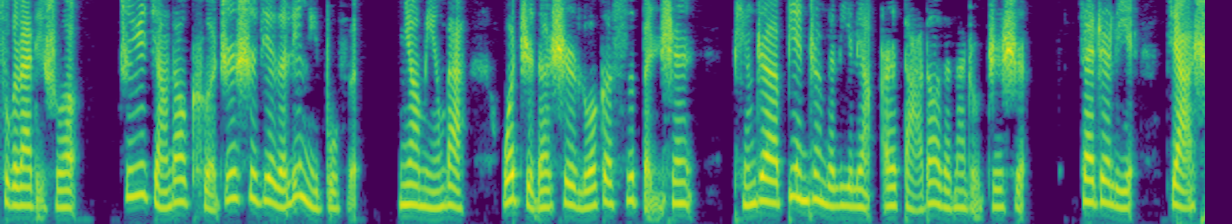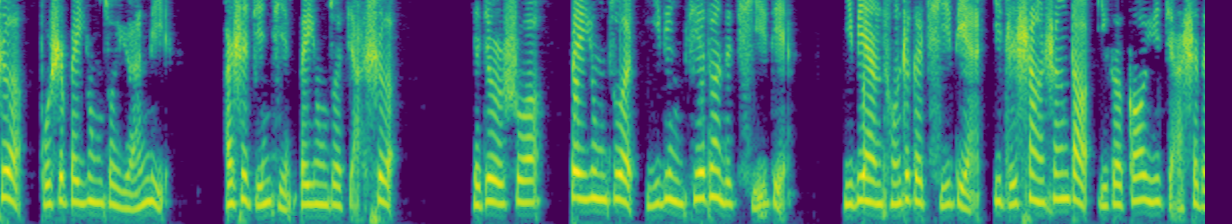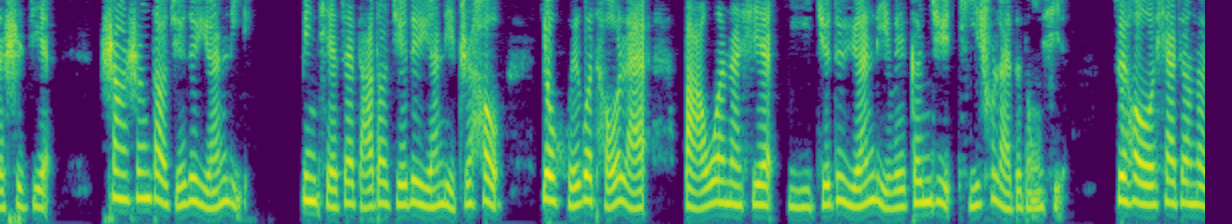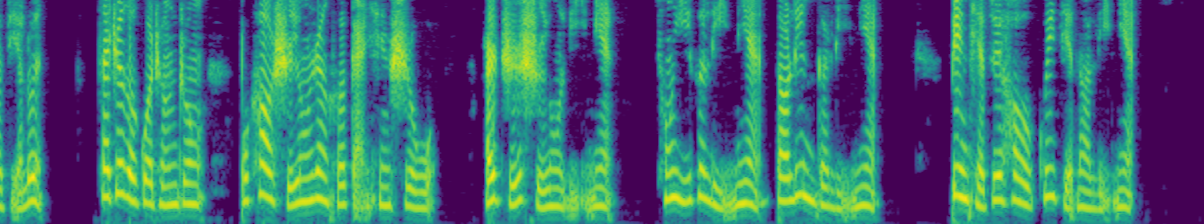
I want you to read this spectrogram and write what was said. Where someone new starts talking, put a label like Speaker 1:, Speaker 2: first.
Speaker 1: 苏格拉底说：“至于讲到可知世界的另一部分，你要明白，我指的是罗格斯本身凭着辩证的力量而达到的那种知识。在这里，假设不是被用作原理，而是仅仅被用作假设，也就是说，被用作一定阶段的起点，以便从这个起点一直上升到一个高于假设的世界，上升到绝对原理，并且在达到绝对原理之后。”又回过头来把握那些以绝对原理为根据提出来的东西，最后下降到结论。在这个过程中，不靠使用任何感性事物，而只使用理念，从一个理念到另一个理念，并且最后归结到理念。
